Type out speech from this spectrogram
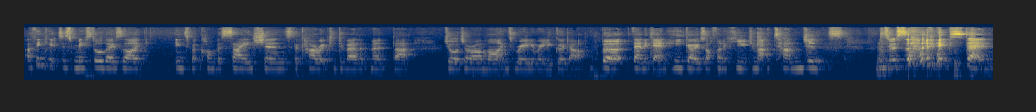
I think it just missed all those like intimate conversations, the character development that George R. R. Martin's really, really good at. But then again, he goes off on a huge amount of tangents, and to a certain extent,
